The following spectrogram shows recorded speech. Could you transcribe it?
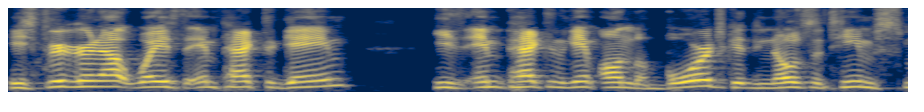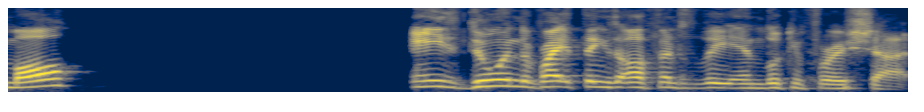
He's figuring out ways to impact the game. He's impacting the game on the boards because he knows the team's small. And he's doing the right things offensively and looking for a shot.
